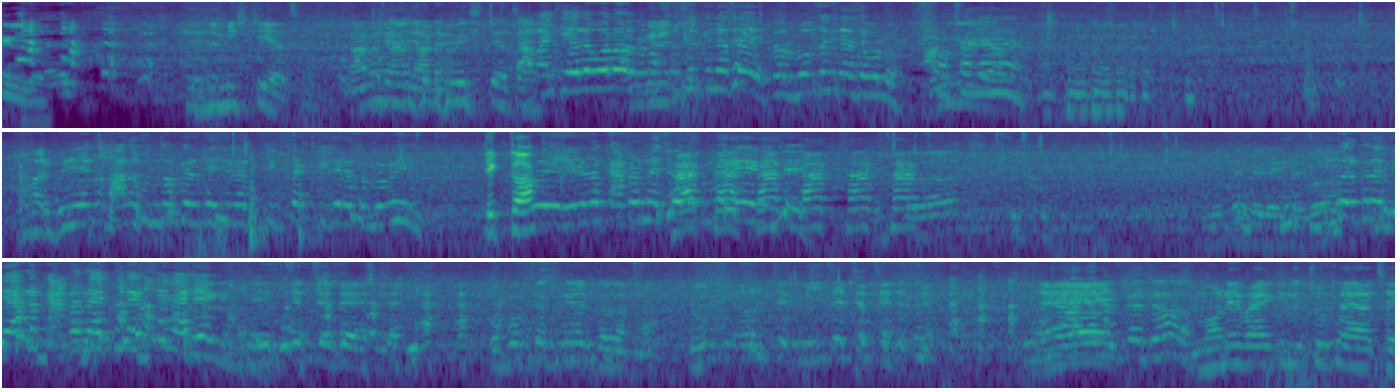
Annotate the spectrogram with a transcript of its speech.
কিনলো। কিন্তু মিষ্টি আছে। জামাই কি হলো বলো? তোমার শ্বশুর কিনা আছে? তোর বলছে কিনা আছে বলো। আমার বিয়ে একটা ভালো সুন্দর করে দিয়েছিলাম ঠিকঠাক ঠিক আছে তুমি টিকটক? এটা তো কার্টুন আছে থাক থাক থাক থাক থাক থাক। সুন্দর করে দিয়ে আমরা কার্টুন একটু দেখতে পেয়ে গেছি। এই, মনি ভাই কিন্তু চুপ হয়ে আছে।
